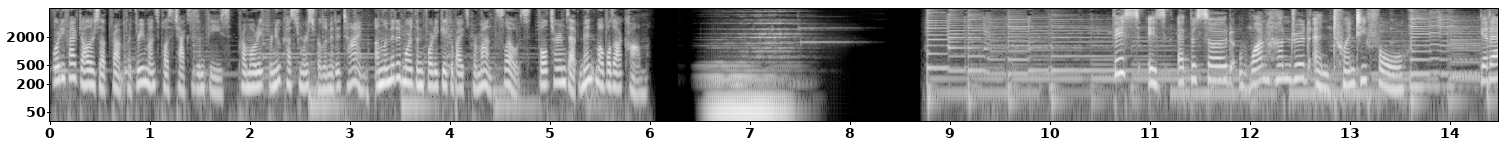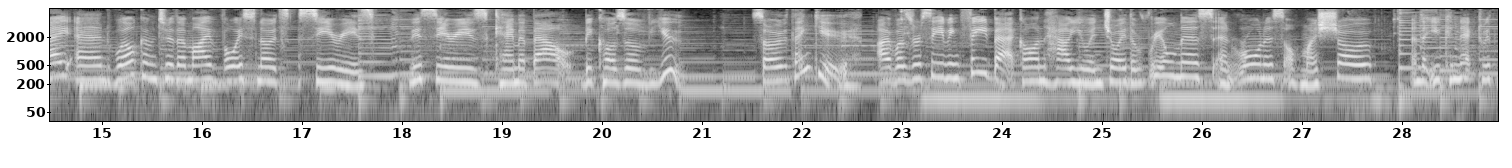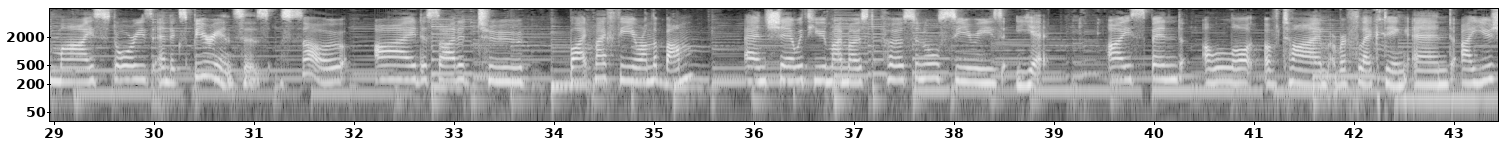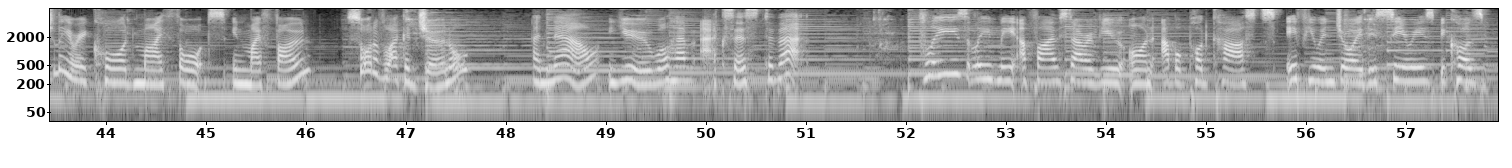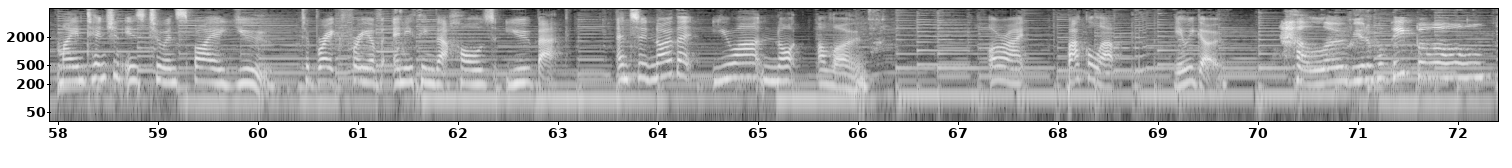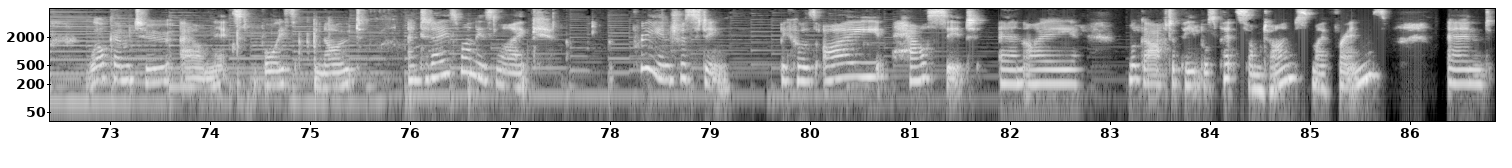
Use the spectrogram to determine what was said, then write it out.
$45 upfront for three months plus taxes and fees. Promote for new customers for limited time. Unlimited more than 40 gigabytes per month. Slows. Full terms at mintmobile.com. This is episode 124. G'day and welcome to the My Voice Notes series. This series came about because of you. So, thank you. I was receiving feedback on how you enjoy the realness and rawness of my show and that you connect with my stories and experiences. So, I decided to bite my fear on the bum and share with you my most personal series yet. I spend a lot of time reflecting and I usually record my thoughts in my phone, sort of like a journal. And now you will have access to that. Please leave me a five star review on Apple Podcasts if you enjoy this series because my intention is to inspire you to break free of anything that holds you back and to know that you are not alone. All right, buckle up. Here we go. Hello, beautiful people. Welcome to our next voice note. And today's one is like pretty interesting because I house sit and I look after people's pets sometimes, my friends, and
